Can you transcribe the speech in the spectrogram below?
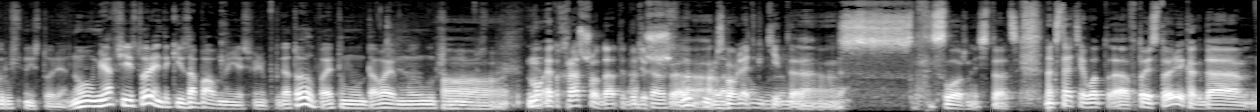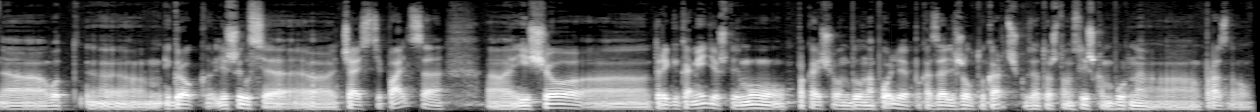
грустная история. Но у меня все истории, они такие забавные, я сегодня подготовил, поэтому давай мы лучше... А, ну, это хорошо, да, ты будешь разбавлять да, какие-то да. сложные ситуации. Но, кстати, вот в той истории, когда вот э, игрок лишился части пальца, а, еще а, трагикомедия, что ему, пока еще он был на поле, показали желтую карточку за то, что он слишком бурно а, праздновал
